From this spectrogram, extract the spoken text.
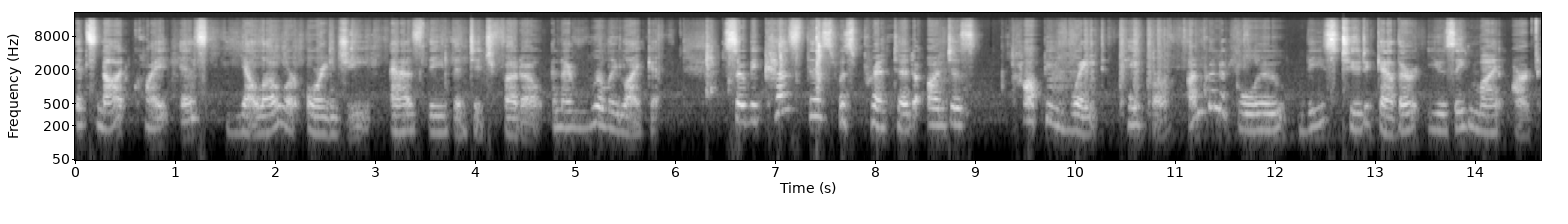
it's not quite as yellow or orangey as the vintage photo, and I really like it. So because this was printed on just copy weight paper, I'm going to glue these two together using my art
